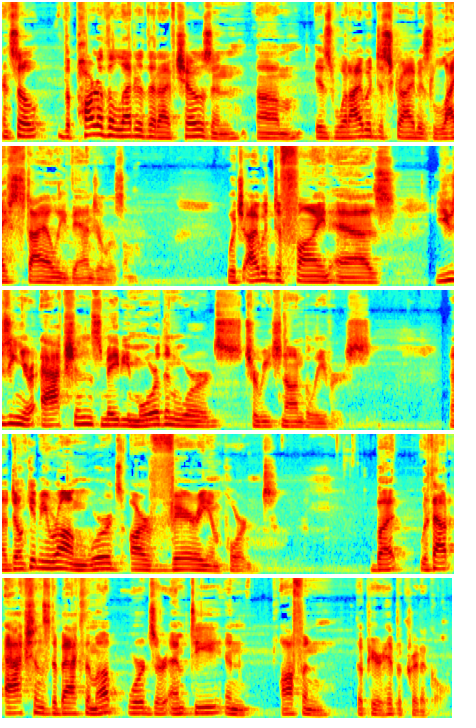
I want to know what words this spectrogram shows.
And so the part of the letter that I've chosen um, is what I would describe as lifestyle evangelism, which I would define as using your actions, maybe more than words, to reach non believers. Now, don't get me wrong, words are very important. But without actions to back them up, words are empty and often appear hypocritical.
